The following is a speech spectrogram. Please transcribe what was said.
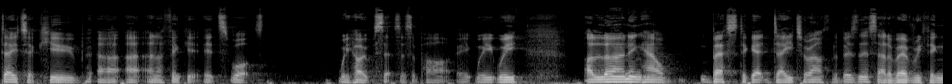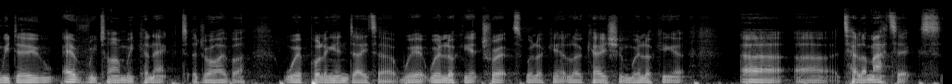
data cube, uh, uh, and I think it, it's what we hope sets us apart. We we are learning how best to get data out of the business, out of everything we do. Every time we connect a driver, we're pulling in data. We're, we're looking at trips, we're looking at location, we're looking at uh, uh, telematics.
